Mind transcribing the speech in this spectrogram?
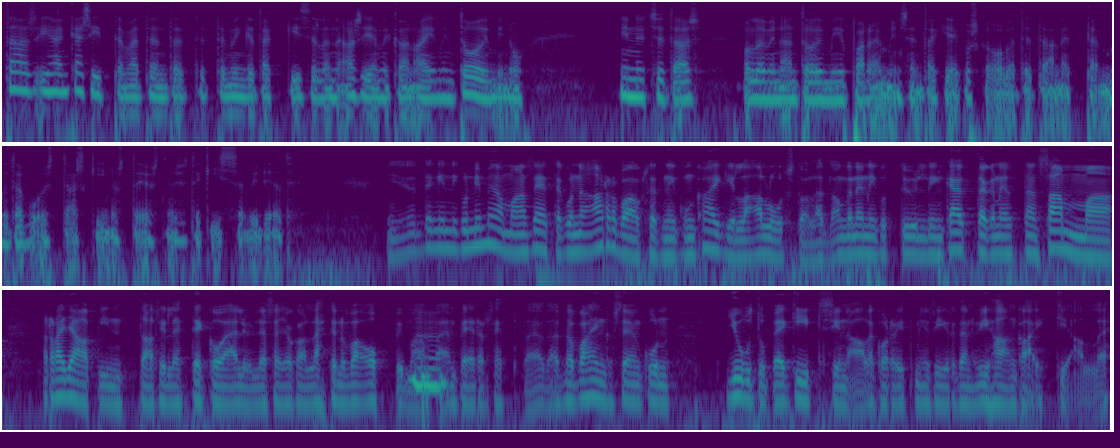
taas ihan käsittämätöntä, että, että minkä takia sellainen asia, mikä on aiemmin toiminut, niin nyt se taas olevinaan toimii paremmin sen takia, koska oletetaan, että muuta voisi taas kiinnostaa jostain syystä kissavideot. Jotenkin niin kuin nimenomaan se, että kun ne arvaukset niin kuin kaikilla alustoilla, että onko ne niin kuin tyyliin, käyttääkö ne jotain samaa rajapintaa sille tekoälylle, joka on lähtenyt vaan oppimaan mm. päin persettä tai jotain. Että no vahingossa jonkun YouTube Kidsin algoritmin siirtänyt ihan kaikkialle.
